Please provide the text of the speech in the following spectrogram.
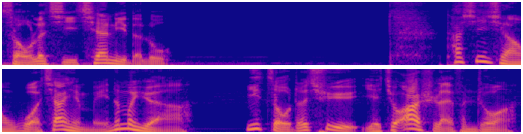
走了几千里的路。”他心想：“我家也没那么远啊，你走着去也就二十来分钟啊。”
